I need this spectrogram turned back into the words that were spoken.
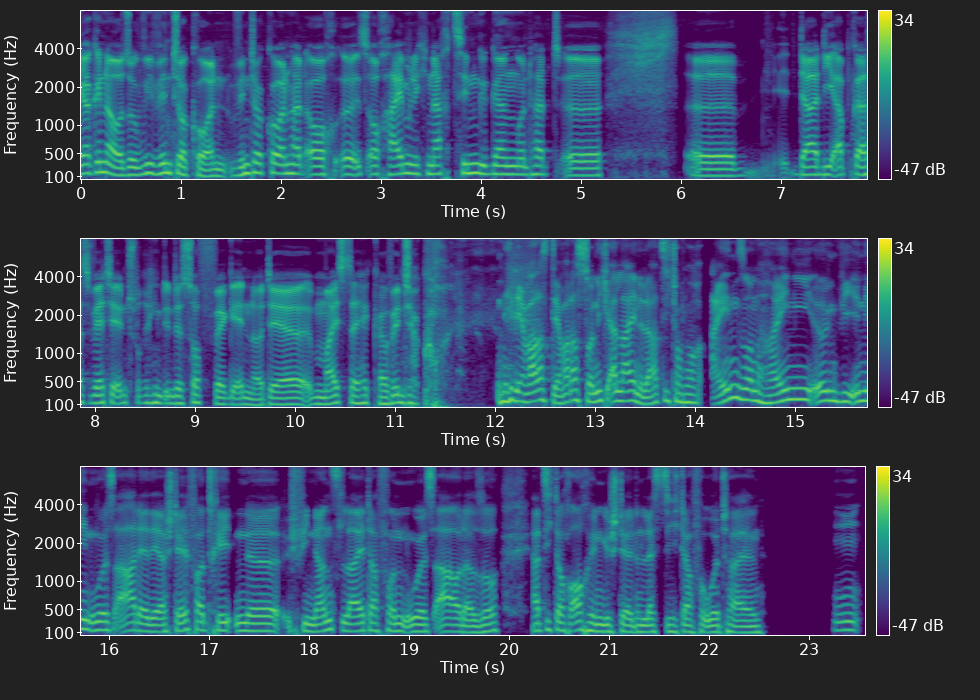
Ja, genau, so wie Winterkorn. Winterkorn hat auch, äh, ist auch heimlich nachts hingegangen und hat äh, äh, da die Abgaswerte entsprechend in der Software geändert. Der Meisterhacker Winterkorn. Nee, der war das, der war das doch nicht alleine. Da hat sich doch noch ein so ein Heini irgendwie in den USA, der der stellvertretende Finanzleiter von USA oder so, hat sich doch auch hingestellt und lässt sich da verurteilen. Mhm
